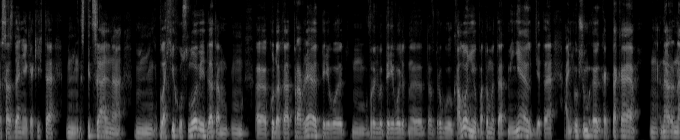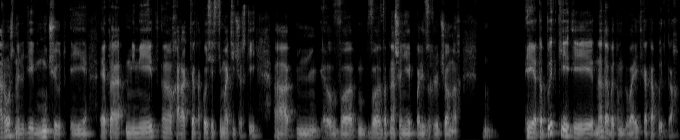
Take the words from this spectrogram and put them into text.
создание каких-то специально плохих условий, да, там куда-то отправляют, переводят, вроде бы переводят в другую колонию, потом это отменяют, где-то они, в общем, э, как такая нарочно людей мучают, и это имеет э, характер такой систематический а, в, в, в отношении политзаключенных. И это пытки, и надо об этом говорить как о пытках.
